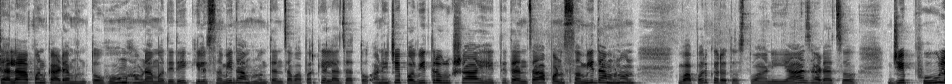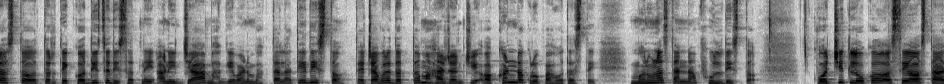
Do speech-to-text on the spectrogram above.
त्याला आपण काड्या म्हणतो. होम हवनामध्ये देखील समिधा म्हणून त्यांचा वापर केला जातो आणि जे पवित्र वृक्ष आहेत ते त्यांचा आपण समिधा म्हणून वापर करत असतो. आणि या झाडाचं जे फूल असतं तर ते कधीच दिसत नाही आणि ज्या भाग्यवान भक्ताला ते दिसतं त्याच्यावर दत्त महाराजांची अखंड कृपा होत असते. म्हणूनच त्यांना फूल दिसतं. क्वचित लोक असे असतात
